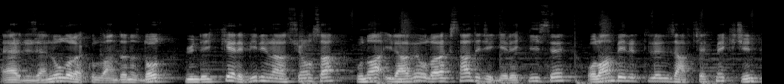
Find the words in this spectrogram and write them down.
Eğer düzenli olarak kullandığınız doz günde 2 kere 1 inhalasyonsa buna ilave olarak sadece gerekliyse olan belirtilerinizi hafifletmek için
